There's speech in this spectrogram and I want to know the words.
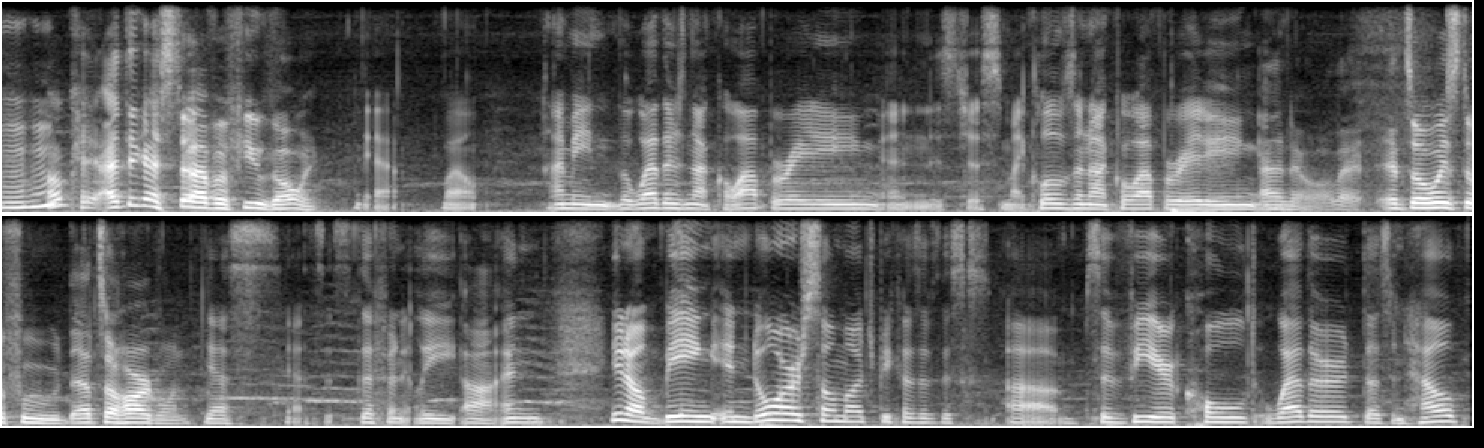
Mm-hmm. Okay, I think I still have a few going. Yeah. Well, I mean, the weather's not cooperating, and it's just my clothes are not cooperating. I know. that- It's always the food. That's a hard one. Yes, yes, it's definitely, uh, and you know, being indoors so much because of this uh, severe cold weather doesn't help.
